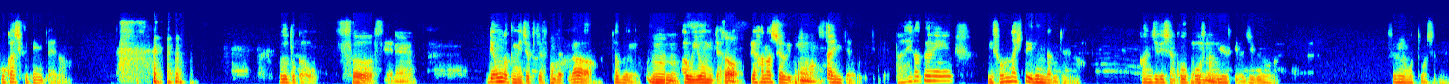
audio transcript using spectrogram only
おかしくてみたいな。こととかを。そうですね。で、音楽めちゃくちゃ好きだから、多分うん、会うよみたいな。そで、話し合うよ。うん話したいみたいなこと言ってて、大学ににそんな人いるんだみたいな感じでしたね。高校3年生の自分は。そういうふうに思ってましたね。う。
